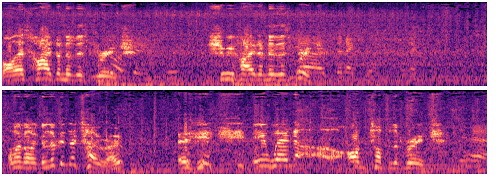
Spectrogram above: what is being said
Oh, let's hide under this bridge. Should we hide under this bridge? Yeah, the next one. The next one. Oh my god, look at the tow rope. it went uh, on top of the bridge. Yeah.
